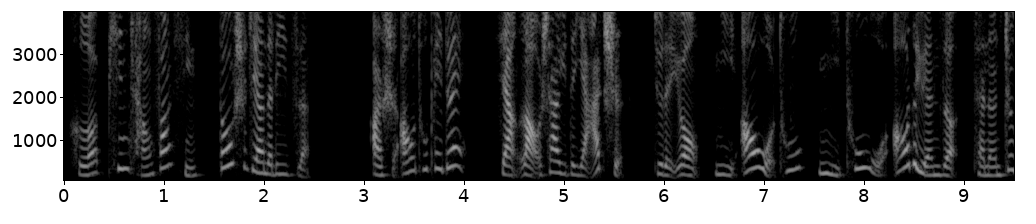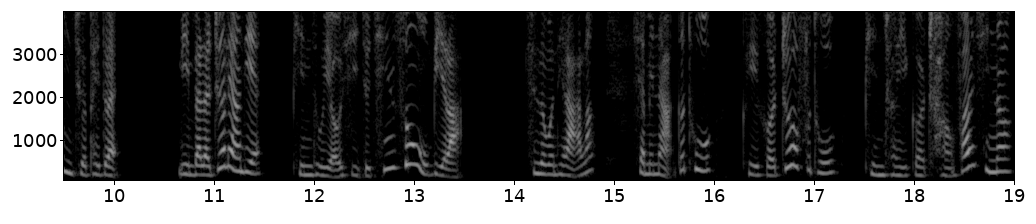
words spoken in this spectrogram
和拼长方形都是这样的例子；二是凹凸配对，像老鲨鱼的牙齿就得用你凹我凸、你凸我凹的原则才能正确配对。明白了这两点，拼图游戏就轻松无比啦。现在问题来了，下面哪个图可以和这幅图拼成一个长方形呢？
